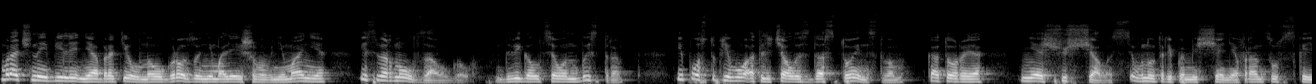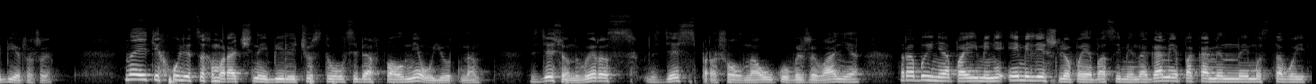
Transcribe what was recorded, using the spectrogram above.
Мрачный Билли не обратил на угрозу ни малейшего внимания и свернул за угол. Двигался он быстро, и поступь его отличалась достоинством, которое не ощущалось внутри помещения французской биржи. На этих улицах мрачный Билли чувствовал себя вполне уютно. Здесь он вырос, здесь прошел науку выживания. Рабыня по имени Эмили, шлепая босыми ногами по каменной мостовой,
